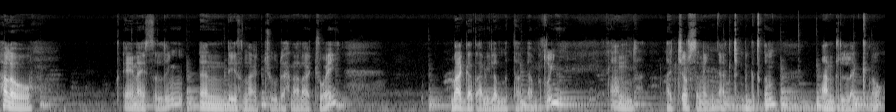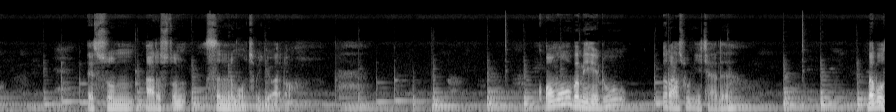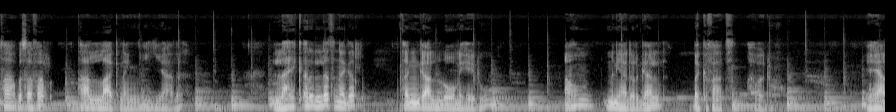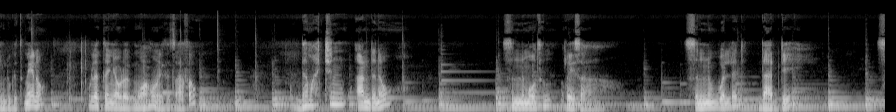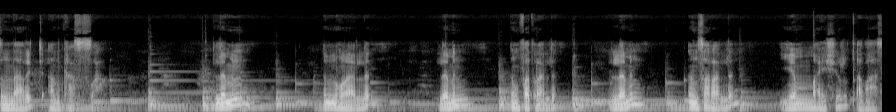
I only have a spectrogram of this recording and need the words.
ሀሎ ጤና ይስጥልኝ። እንዴት ናችሁ? ደህና ናችሁ ወይ? በአጋጣሚ ለምታዳምጡኝ አንድ አጭር ስንኝ አጭር ግጥም አንድ ለቅ ነው። እሱም አርስቱን ስንሞት ብየዋለሁ። ቆሞ በመሄዱ ራሱን የቻለ በቦታ በሰፈር ታላቅ ነኝ እያለ ላይቀርለት ነገር ተንጋሎ መሄዱ አሁን ምን ያደርጋል በክፋት አበዱ። ይሄ አንዱ ግጥሜ ነው። ሁለተኛው ደግሞ አሁን የተጻፈው ደማችን አንድ ነው ስንሞትም ሬሳ፣ ስንወለድ ዳዴ፣ ስናረጅ አንካሳ። ለምን እንሆናለን? ለምን እንፈጥራለን። ለምን እንሰራለን? የማይሽር ጠባሳ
